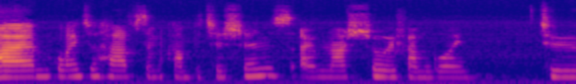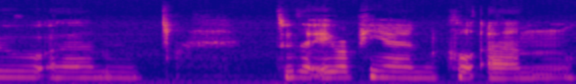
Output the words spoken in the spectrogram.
I'm going to have some competitions. I'm not sure if I'm going to um, to the European um,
